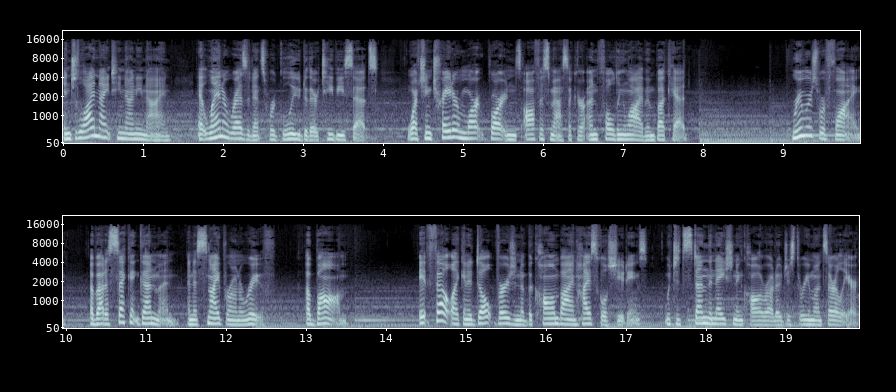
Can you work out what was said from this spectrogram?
In July 1999, Atlanta residents were glued to their TV sets, watching trader Mark Barton's office massacre unfolding live in Buckhead. Rumors were flying about a second gunman and a sniper on a roof, a bomb. It felt like an adult version of the Columbine high school shootings, which had stunned the nation in Colorado just three months earlier.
